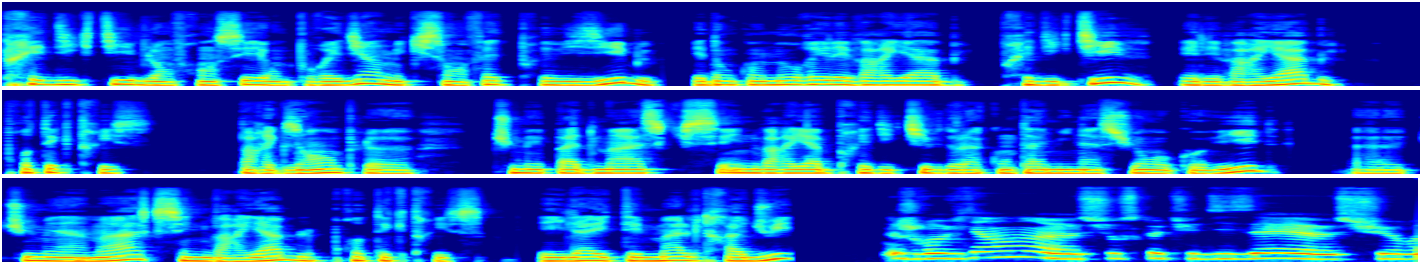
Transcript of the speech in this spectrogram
prédictibles en français, on pourrait dire, mais qui sont en fait prévisibles. Et donc, on aurait les variables prédictives et les variables protectrice. Par exemple, euh, tu mets pas de masque, c'est une variable prédictive de la contamination au Covid. Euh, tu mets un masque, c'est une variable protectrice. Et il a été mal traduit. Je reviens euh, sur ce que tu disais sur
